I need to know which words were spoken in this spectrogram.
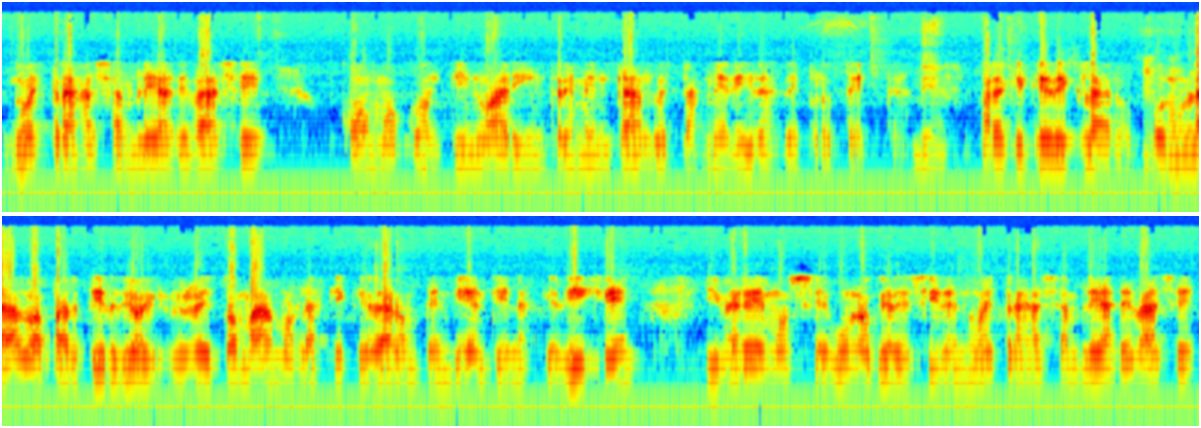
nuestras asambleas de base, cómo continuar incrementando estas medidas de protesta. Para que quede claro, por un lado, a partir de hoy retomamos las que quedaron pendientes y las que dije y veremos, según lo que deciden nuestras asambleas de base,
